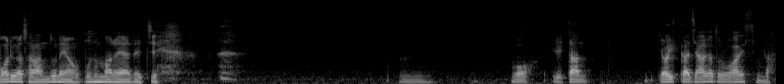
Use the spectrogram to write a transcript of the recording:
머리가 잘 안 도네요. 무슨 말을 해야 될지. 음, 뭐 일단 여기까지 하도록 하겠습니다.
